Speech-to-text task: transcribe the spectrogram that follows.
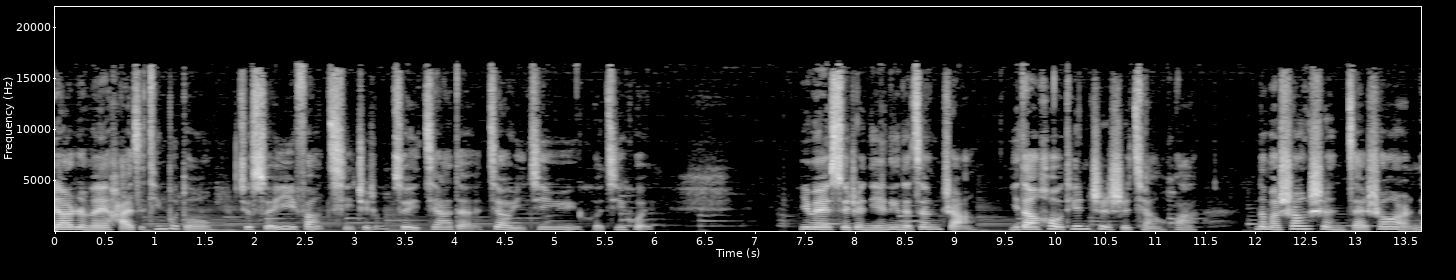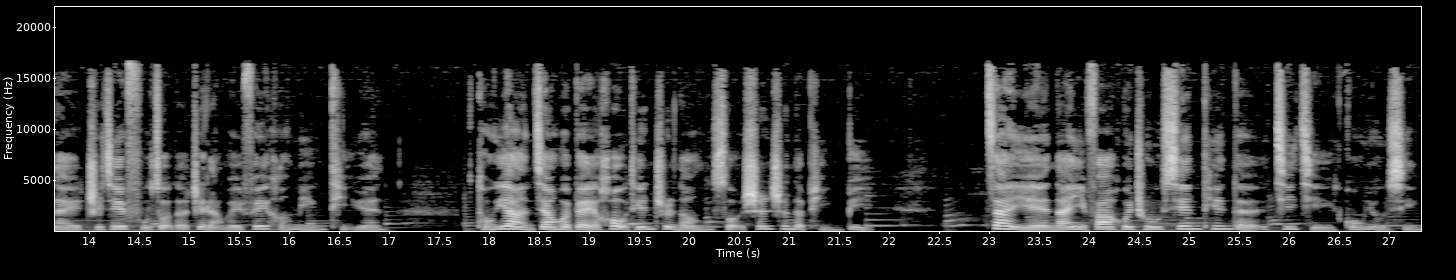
要认为孩子听不懂就随意放弃这种最佳的教育机遇和机会，因为随着年龄的增长，一旦后天智识强化，那么双肾在双耳内直接辅佐的这两位非恒明体元，同样将会被后天智能所深深的屏蔽，再也难以发挥出先天的积极功用性。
